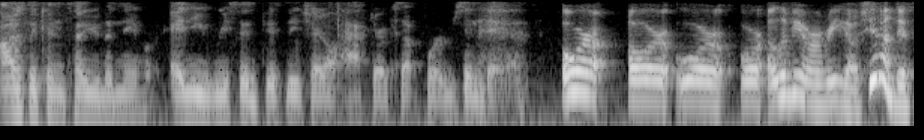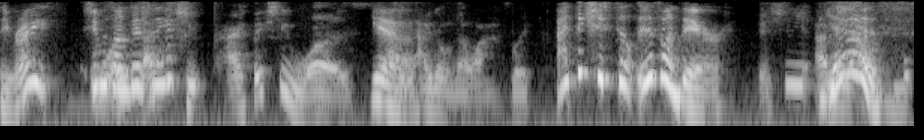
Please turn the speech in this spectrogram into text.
honestly couldn't tell you the name of any recent Disney Channel actor except for Zendaya. Or or or or Olivia Rodrigo. She's on Disney, right? She was on Disney. I think she, I think she was. Yeah. I, I don't know honestly. I think she still is on there. Is she? I mean, I was, yes.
